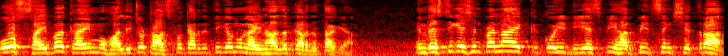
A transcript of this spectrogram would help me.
ਉਹ ਸਾਈਬਰ ਕ੍ਰਾਈਮ ਮੋਹਾਲੀ ਚੋਂ ਟ੍ਰਾਂਸਫਰ ਕਰ ਦਿੱਤੀ ਗਈ, ਉਹਨੂੰ ਲਾਈਨ ਹਾਜ਼ਰ ਕਰ ਦਿੱਤਾ ਗਿਆ। ਇਨਵੈਸਟੀਗੇਸ਼ਨ ਪਹਿਲਾਂ ਇੱਕ ਕੋਈ ਡੀਐਸਪੀ ਹਰਪ੍ਰੀਤ ਸਿੰਘ ਛੇਤਰਾ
